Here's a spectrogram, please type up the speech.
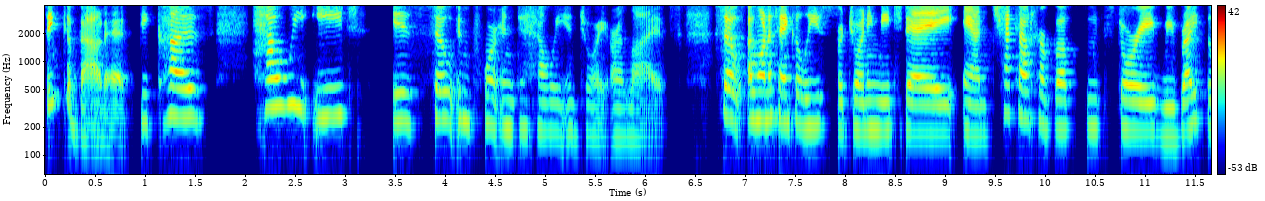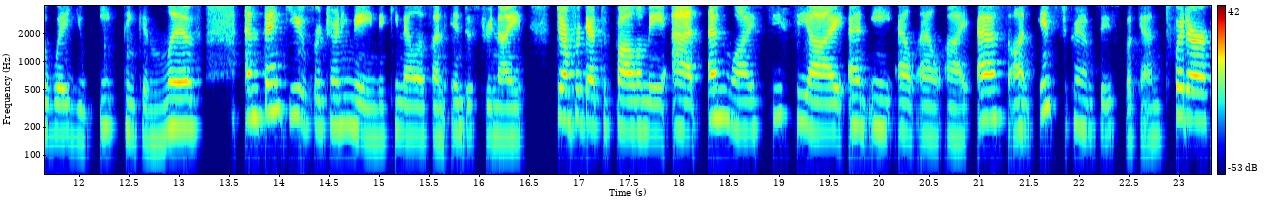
think about it because how we eat is so important to how we enjoy our lives. So I want to thank Elise for joining me today and check out her book, Food Story Rewrite the Way You Eat, Think, and Live. And thank you for joining me, Nycci Nellis, on Industry Night. Don't forget to follow me at NYCCI-N-E-L-L-I-S on Instagram, Facebook, and Twitter.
